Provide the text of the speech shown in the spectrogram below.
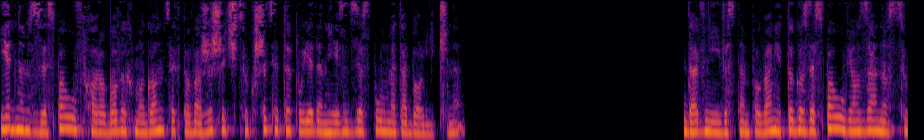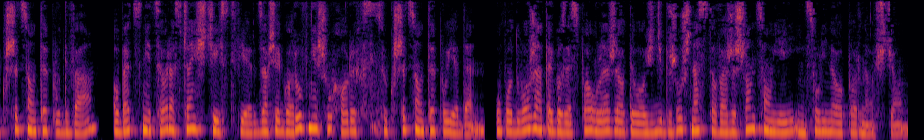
Jednym z zespołów chorobowych mogących towarzyszyć cukrzycy typu 1 jest zespół metaboliczny. Dawniej występowanie tego zespołu wiązano z cukrzycą typu 2, obecnie coraz częściej stwierdza się go również u chorych z cukrzycą typu 1. U podłoża tego zespołu leży otyłość brzuszna z towarzyszącą jej insulinoopornością.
